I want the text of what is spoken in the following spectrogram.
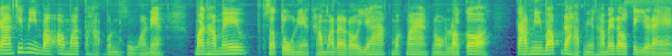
การที่มีบัฟอมตะบนหัวเนี่ยมันทำให้ศัตรูเนี่ยทำอะไรเรายากมากๆเนาะแล้วก็การมีบัฟดาบเนี่ยทำให้เราตีแรง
